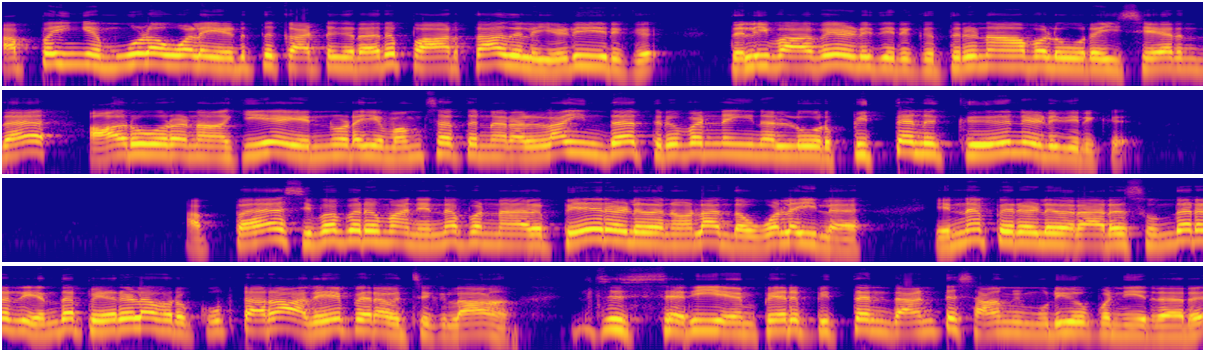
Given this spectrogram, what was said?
அப்போ இங்கே மூல ஓலை எடுத்து காட்டுகிறாரு. பார்த்தா அதில் எழுதியிருக்கு தெளிவாகவே எழுதியிருக்கு. திருநாவலூரை சேர்ந்த ஆரூரனாகிய என்னுடைய வம்சத்தினரெல்லாம் இந்த திருவெண்ணைநல்லூர் பித்தனுக்குன்னு எழுதியிருக்கு. அப்ப சிவபெருமான் என்ன பண்ணாரு? பேர் எழுதணும்ல அந்த ஓலையில. என்ன பேர் எழுதுறாரு? சுந்தரர் எந்த பேரில் அவரை கூப்பிட்டாரோ அதே பேரை வச்சுக்கலாம். சரி என் பேர் பித்தன் தான்ட்டு சாமி முடிவு பண்ணிடுறாரு.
